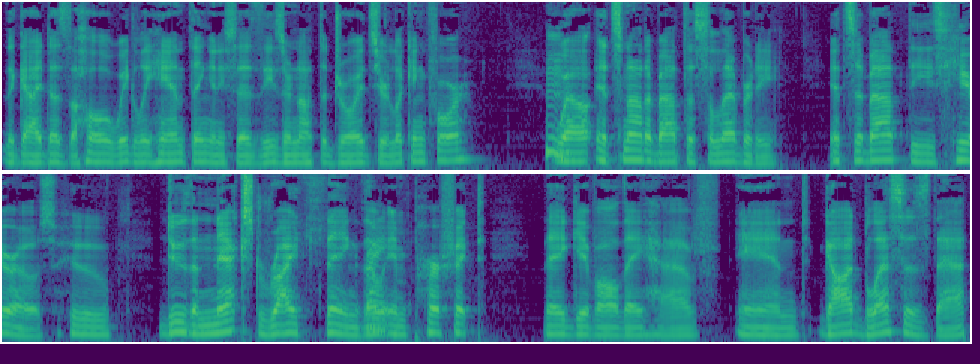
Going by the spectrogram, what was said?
the guy does the whole wiggly hand thing and he says, these are not the droids you're looking for. Hmm. Well, it's not about the celebrity. It's about these heroes who do the next right thing, though Right. imperfect. They give all they have, and God blesses that,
